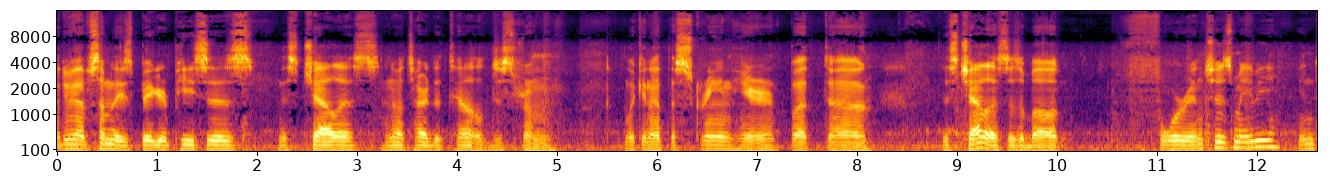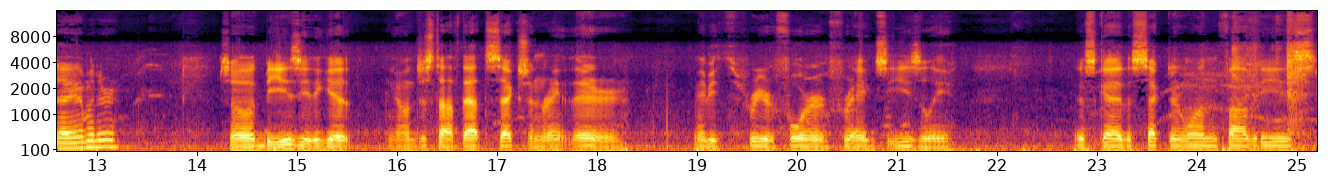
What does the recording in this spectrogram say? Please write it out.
I do have some of these bigger pieces, this chalice. I know it's hard to tell just from looking at the screen here, but uh, this chalice is about four inches maybe in diameter. So it'd be easy to get, you know, just off that section right there, maybe three or four frags easily. This guy, the Sector 1 Favites,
